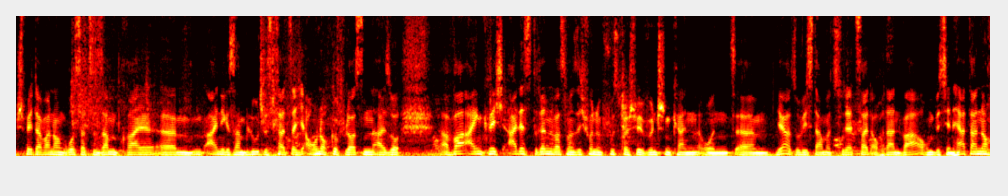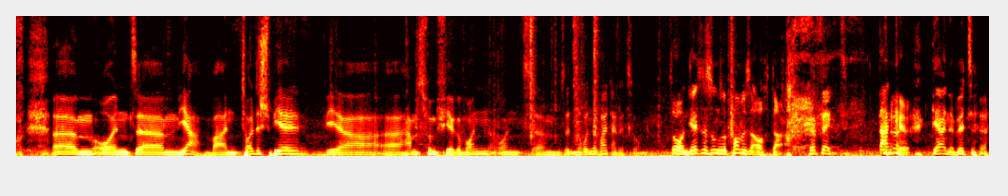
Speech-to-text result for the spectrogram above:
Später war noch ein großer Zusammenprall, ähm, einiges an an Blut ist tatsächlich auch noch geflossen. Also da war eigentlich alles drin, was man sich von einem Fußballspiel wünschen kann. Und ähm, ja, so wie es damals zu der Zeit auch dann war, auch ein bisschen härter noch. Ähm, und ähm, ja, war ein tolles Spiel. Wir äh, haben es 5-4 gewonnen und ähm, sind eine Runde weitergezogen. So, und jetzt ist unsere Pommes auch da. Perfekt. Danke. Gerne, bitte.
